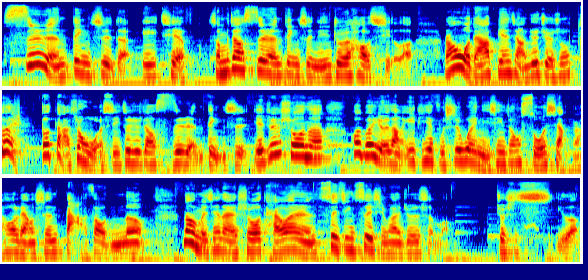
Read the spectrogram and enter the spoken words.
私人定制的 ETF。什么叫私人定制？您就会好奇了。然后我等下边讲就觉得说，对，都打中我心，这就叫私人定制。也就是说呢，会不会有一档 ETF 是为你心中所想，然后量身打造的呢？那我们先来说，台湾人最近最喜欢的就是什么？就是席了。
